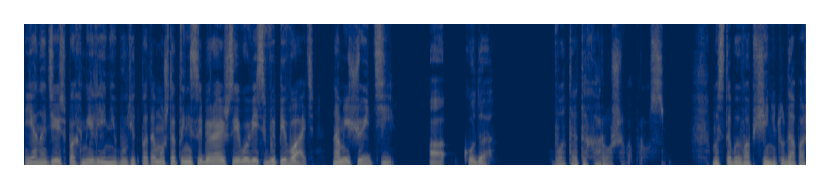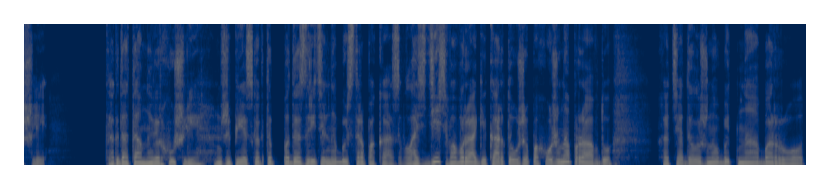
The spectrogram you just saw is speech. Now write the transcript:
Я надеюсь, похмелья не будет, потому что ты не собираешься его весь выпивать. Нам еще идти. А куда? Вот это хороший вопрос. Мы с тобой вообще не туда пошли. Когда там наверху шли, GPS как-то подозрительно быстро показывал, а здесь, во враге, карта уже похожа на правду, хотя должно быть наоборот.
